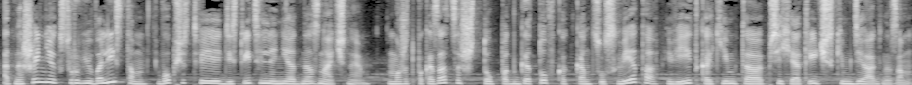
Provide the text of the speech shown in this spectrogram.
Отношение к сурвивалистам в обществе действительно неоднозначное. Может показаться, что подготовка к концу света веет каким-то психиатрическим диагнозом.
